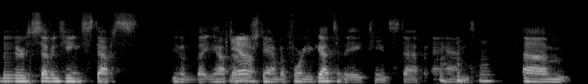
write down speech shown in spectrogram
there's 17 steps you know that you have to yeah. understand before you get to the 18th step and um,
